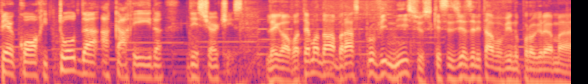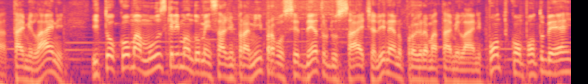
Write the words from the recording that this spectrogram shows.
percorre toda a carreira deste artista. Legal, vou até mandar um abraço pro Vinícius, que esses dias ele tava ouvindo o programa Timeline e tocou uma música, ele mandou mensagem para mim para você dentro do site ali, né, no programa timeline.com.br,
